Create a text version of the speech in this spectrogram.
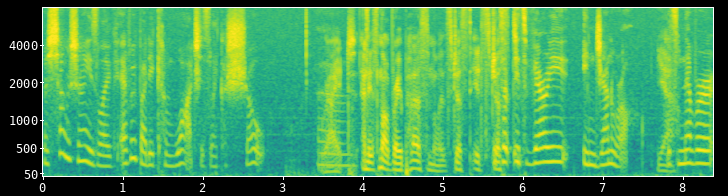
But xiangsheng is like everybody can watch. It's like a show. right. Um, And it's not very personal. It's just it's just it's, a, it's very in general. yeah. It's never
